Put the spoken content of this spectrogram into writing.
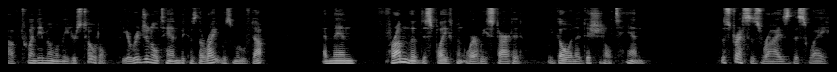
of 20 millimeters total. The original 10 because the right was moved up, and then from the displacement where we started, we go an additional 10. The stresses rise this way,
